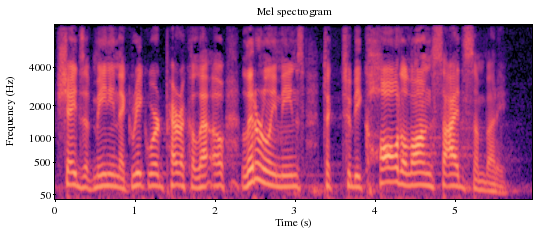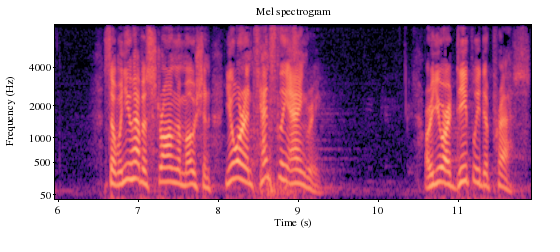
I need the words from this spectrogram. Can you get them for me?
shades of meaning. That Greek word parakaleo literally means to, to be called alongside somebody. So when you have a strong emotion, you are intensely angry, or you are deeply depressed,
